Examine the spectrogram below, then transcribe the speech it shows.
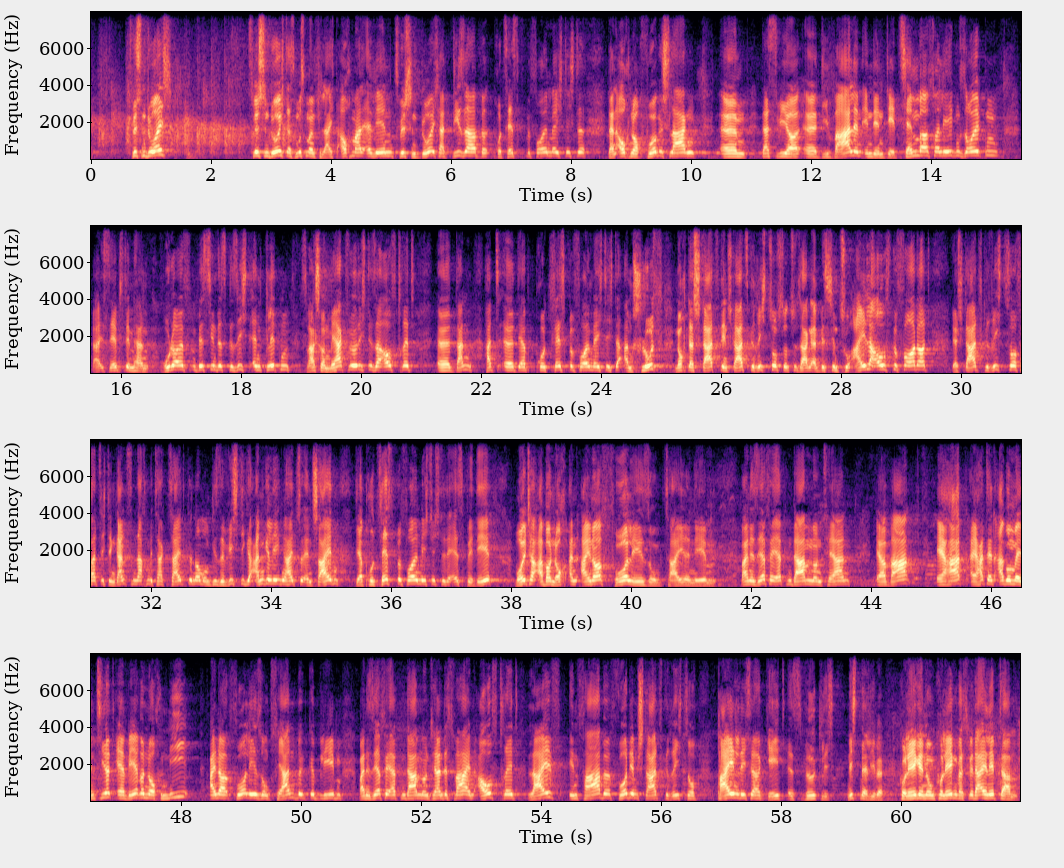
Zwischendurch Zwischendurch, das muss man vielleicht auch einmal erwähnen, zwischendurch hat dieser Prozessbevollmächtigte dann auch noch vorgeschlagen, dass wir äh, die Wahlen in den Dezember verlegen sollten. Da ist selbst dem Herrn Rudolph ein bisschen das Gesicht entglitten. Es war schon merkwürdig, dieser Auftritt. Äh, dann hat äh, der Prozessbevollmächtigte am Schluss noch den Staatsgerichtshof sozusagen ein bisschen zu Eile aufgefordert. Der Staatsgerichtshof hat sich den ganzen Nachmittag Zeit genommen, um diese wichtige Angelegenheit zu entscheiden. Der Prozessbevollmächtigte der SPD wollte aber noch an einer Vorlesung teilnehmen. Meine sehr verehrten Damen und Herren, er, war, er, hat, hat argumentiert, er wäre noch nie einer Vorlesung ferngeblieben. Meine sehr verehrten Damen und Herren, das war ein Auftritt live in Farbe vor dem Staatsgerichtshof. Peinlicher geht es wirklich nicht mehr, liebe Kolleginnen und Kollegen, was wir da erlebt haben.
